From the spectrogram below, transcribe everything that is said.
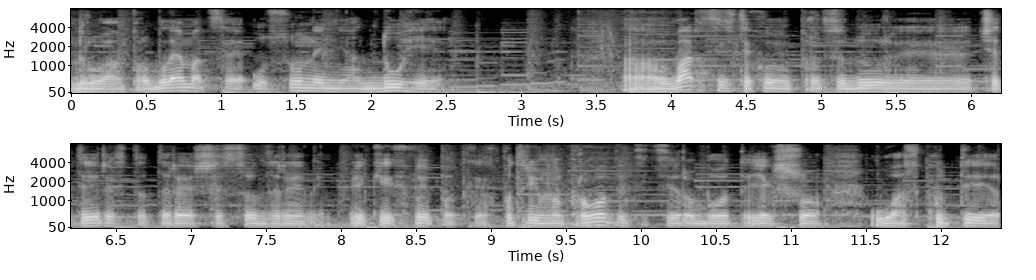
Друга проблема це усунення дуги. Вартість такої процедури 400-600 гривень. В яких випадках потрібно проводити ці роботи, якщо у вас кути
